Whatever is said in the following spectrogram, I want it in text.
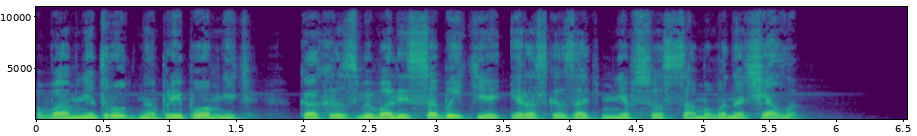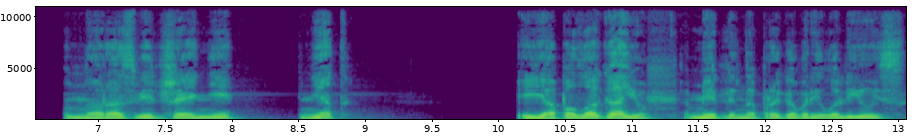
Вам не трудно припомнить, как развивались события и рассказать мне все с самого начала. Но разве Дженни... Нет. «Я полагаю», — медленно проговорила Льюис,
